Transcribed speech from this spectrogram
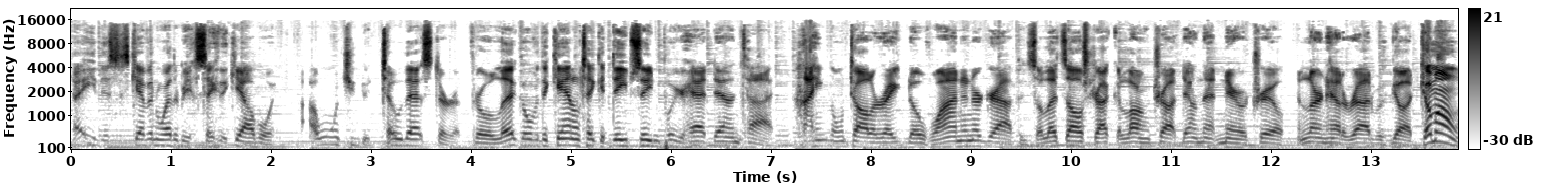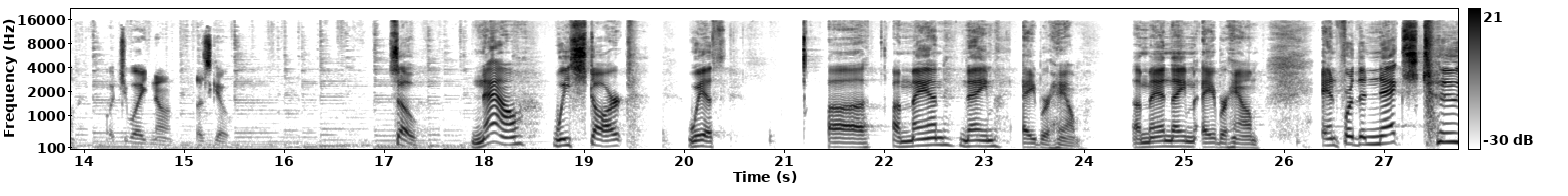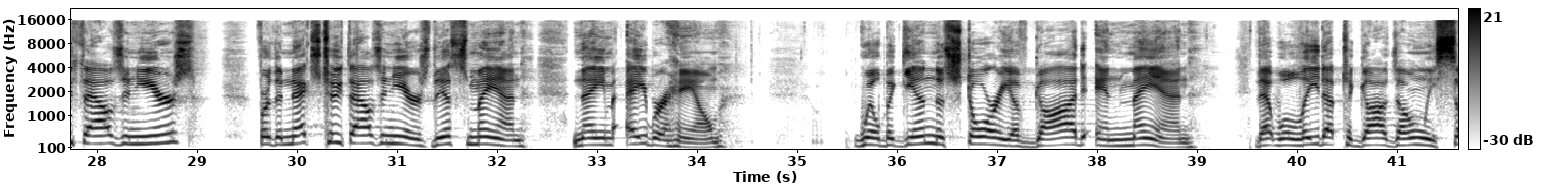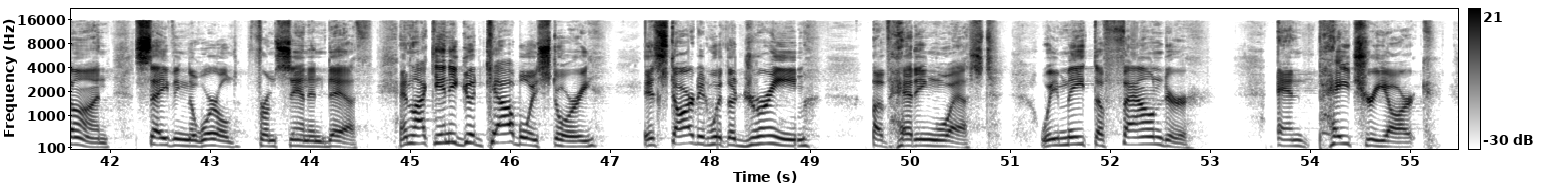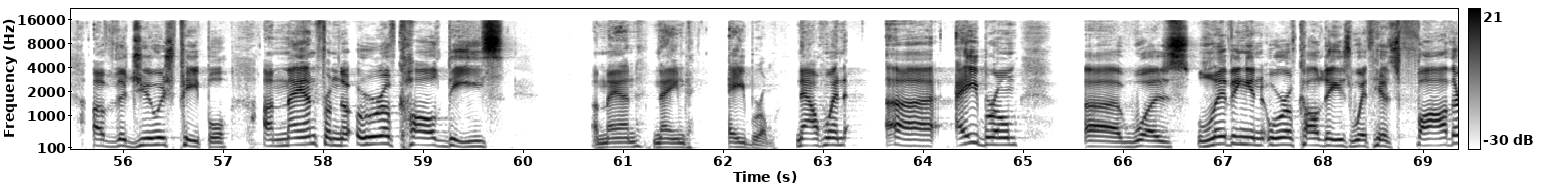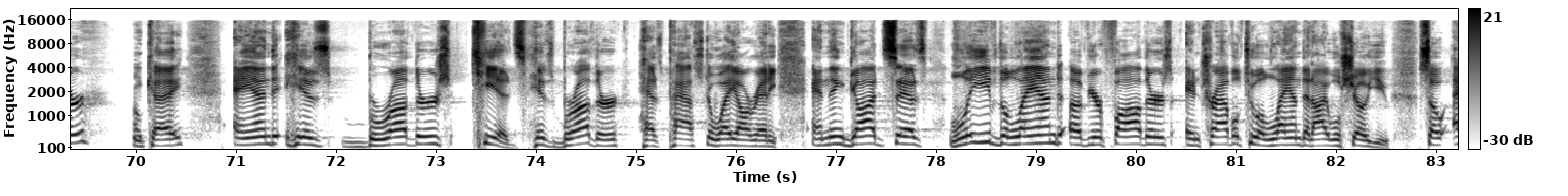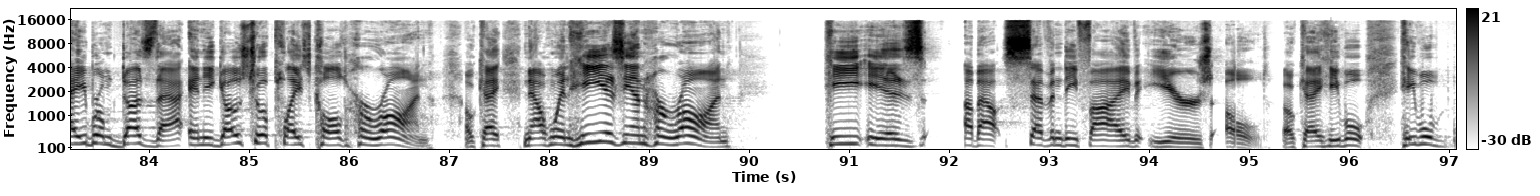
Hey, this is Kevin Weatherby of Save the Cowboy. I want you to toe that stirrup, throw a leg over the cantle, take a deep seat, and put your hat down tight. I ain't gonna tolerate no whining or griping, so let's all strike a long trot down that narrow trail and learn how to ride with God. Come on! What you waiting on? Let's go. So now we start with uh, a man named Abraham. A man named Abraham. And for the next 2,000 years, for the next 2,000 years, this man named Abraham will begin the story of God and man that will lead up to God's only Son saving the world from sin and death. And like any good cowboy story, it started with a dream of heading west. We meet the founder and patriarch of the Jewish people, a man from the Ur of Chaldees, a man named Abram. Now, when uh, Abram uh, was living in Ur of Chaldees with his father, okay, and his brother's kids. His brother has passed away already. And then God says, Leave the land of your fathers and travel to a land that I will show you. So Abram does that and he goes to a place called Haran. Okay, now when he is in Haran, he is about 75 years old okay he will he will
